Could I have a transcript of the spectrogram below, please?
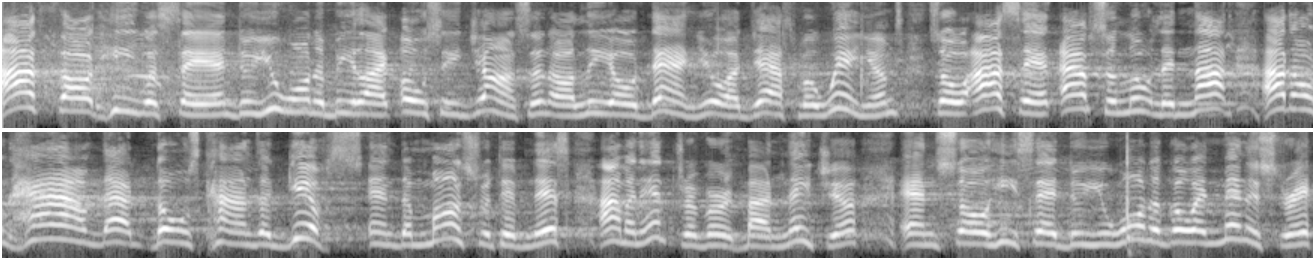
I thought he was saying, Do you want to be like O.C. Johnson or Leo Daniel or Jasper Williams? So I said, Absolutely not. I don't have that, those kinds of gifts and demonstrativeness. I'm an introvert by nature. And so he said, Do you want to go in ministry?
